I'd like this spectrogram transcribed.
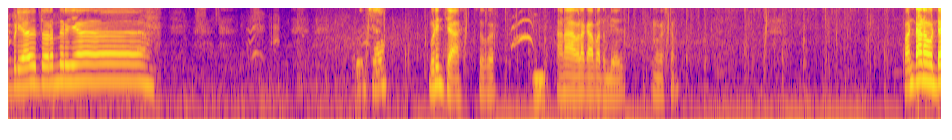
எப்படியாவது திறந்துருயா புரிஞ்சா? முடிஞ்சா? சூப்பர். ஆனால் அவளை காப்பாற்ற முடியாது. ரொம்ப கஷ்டம். பண்ணிட்டான விட்ட!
